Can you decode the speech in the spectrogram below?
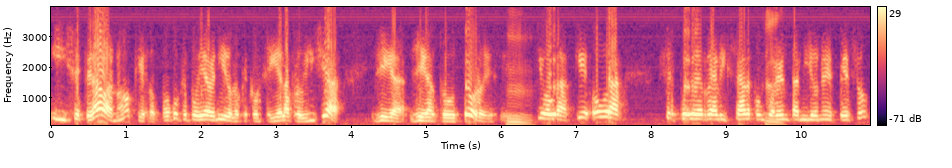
y se esperaba, ¿no?, que lo poco que podía venir o lo que conseguía la provincia llega llega al productor. Mm. ¿Qué obra, qué obra se puede realizar con 40 millones de pesos,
